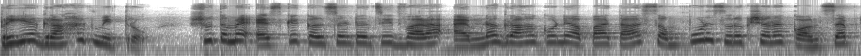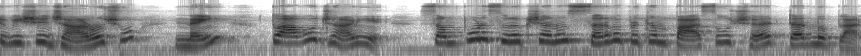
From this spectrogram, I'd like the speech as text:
પ્રિય ગ્રાહક મિત્રો, શું તમે એસકે કન્સલ્ટન્સી દ્વારા એમના ગ્રાહકોને અપાતા સંપૂર્ણ સુરક્ષાના કોન્સેપ્ટ વિશે જાણો છો? નહીં? તો આવો જાણીએ. સંપૂર્ણ સુરક્ષાનું સર્વપ્રથમ પાસું છે ટર્મ પ્લાન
